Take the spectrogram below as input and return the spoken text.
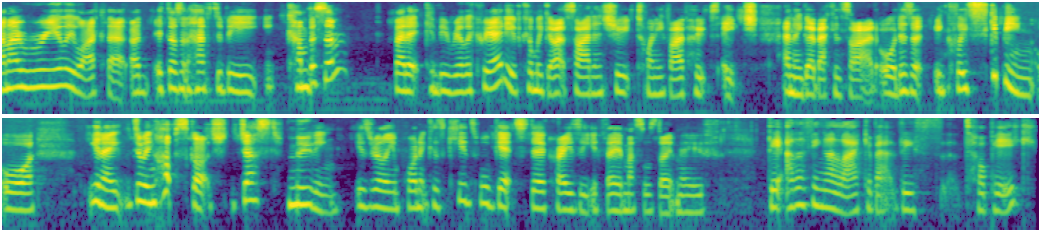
And I really like that. I, it doesn't have to be cumbersome, but it can be really creative. Can we go outside and shoot 25 hoops each and then go back inside? Or does it include skipping or, you know, doing hopscotch? Just moving is really important because kids will get stir crazy if their muscles don't move. The other thing I like about this topic,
